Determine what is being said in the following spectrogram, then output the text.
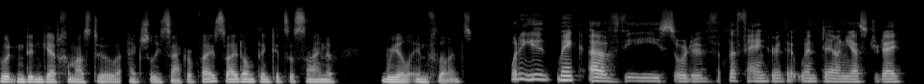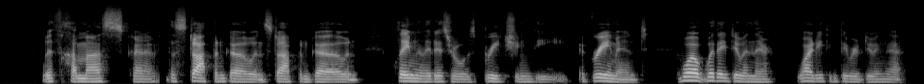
Putin didn't get Hamas to actually sacrifice, so I don't think it's a sign of real influence. What do you make of the sort of cliffhanger that went down yesterday with Hamas kind of the stop and go and stop and go and claiming that Israel was breaching the agreement? What were they doing there? Why do you think they were doing that?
